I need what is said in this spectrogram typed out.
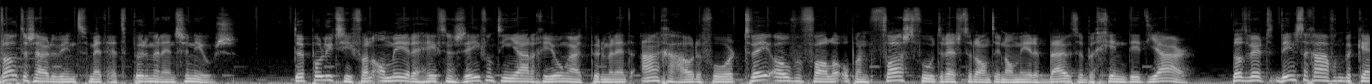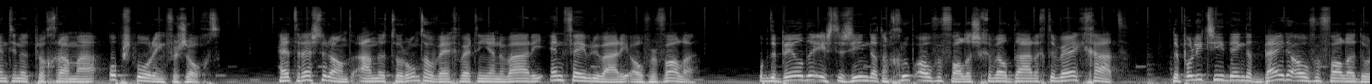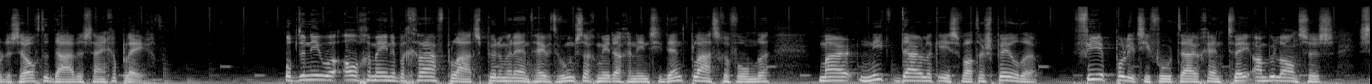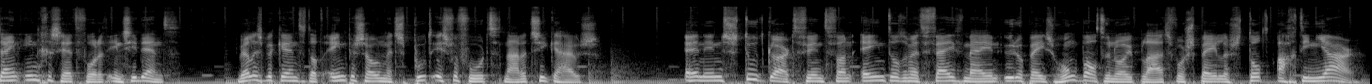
Wouter Zuiderwind met het Purmerendse nieuws. De politie van Almere heeft een 17-jarige jongen uit Purmerend aangehouden voor twee overvallen op een fastfoodrestaurant in Almere buiten begin dit jaar. Dat werd dinsdagavond bekend in het programma Opsporing Verzocht. Het restaurant aan de Torontoweg werd in januari en februari overvallen. Op de beelden is te zien dat een groep overvallers gewelddadig te werk gaat. De politie denkt dat beide overvallen door dezelfde daders zijn gepleegd. Op de nieuwe algemene begraafplaats Purmerend heeft woensdagmiddag een incident plaatsgevonden, maar niet duidelijk is wat er speelde. Vier politievoertuigen en twee ambulances zijn ingezet voor het incident. Wel is bekend dat één persoon met spoed is vervoerd naar het ziekenhuis. En in Stuttgart vindt van 1 tot en met 5 mei een Europees honkbaltoernooi plaats voor spelers tot 18 jaar.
